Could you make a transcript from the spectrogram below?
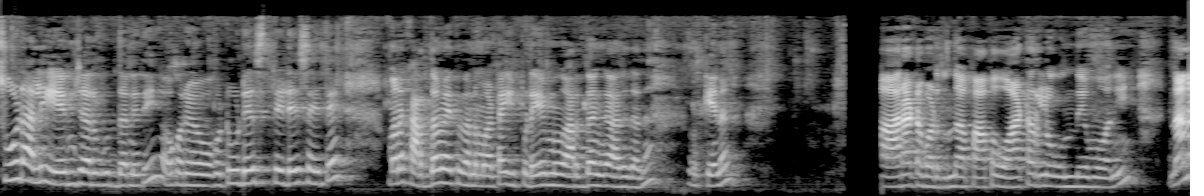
చూడాలి ఏం జరుగుద్ది అనేది ఒక ఒక టూ డేస్ త్రీ డేస్ అయితే మనకు అర్థమవుతుంది అనమాట ఇప్పుడు ఏం అర్థం కాదు కదా? ఓకేనా? ఆరాట పడుతుంది ఆ పాప వాటర్లో ఉందేమో అని. నాన్న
